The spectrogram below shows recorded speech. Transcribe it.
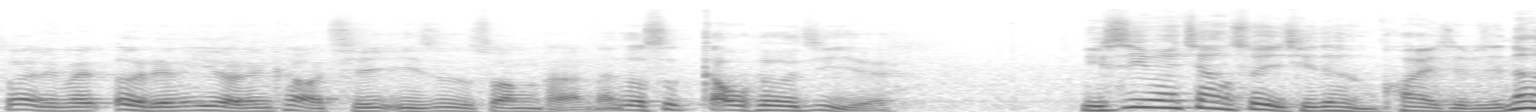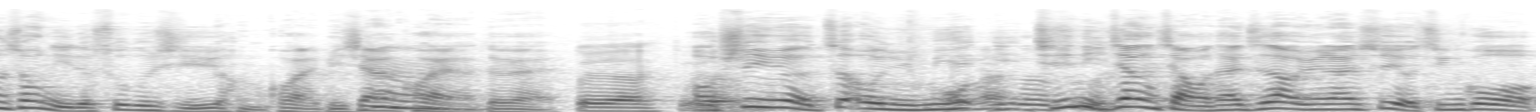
所以你们二零一二年看我骑一日双塔，那个是高科技耶。你是因为这样所以骑得很快是不是？那个时候你的速度其实很快，比现在快啊，对不对？对啊，哦，是因为有这哦，你你其实你这样讲，我才知道原来是有经过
